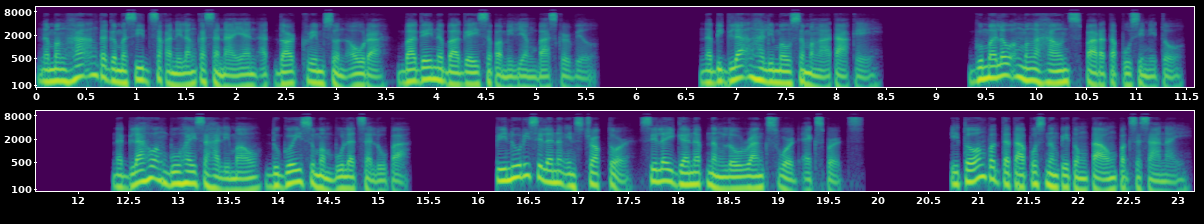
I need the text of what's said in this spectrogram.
Namangha ang tagamasid sa kanilang kasanayan at dark crimson aura, bagay na bagay sa pamilyang Baskerville. Nabigla ang halimaw sa mga atake. Gumalaw ang mga hounds para tapusin ito. Naglaho ang buhay sa halimaw, dugoy sumambulat sa lupa. Pinuri sila ng instructor, sila'y ganap ng low-rank sword experts. Ito ang pagtatapos ng pitong taong pagsasanay.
